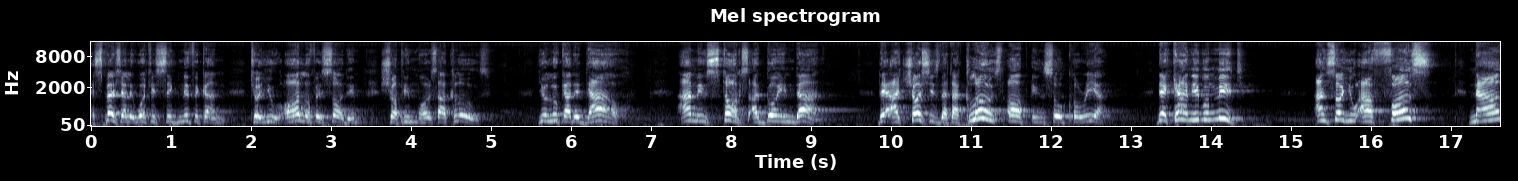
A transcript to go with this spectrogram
Especially what is significant to you, all of a sudden, shopping malls are closed. You look at the Dow, I mean, stocks are going down. There are churches that are closed up in South Korea. They can't even meet. And so you are forced now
